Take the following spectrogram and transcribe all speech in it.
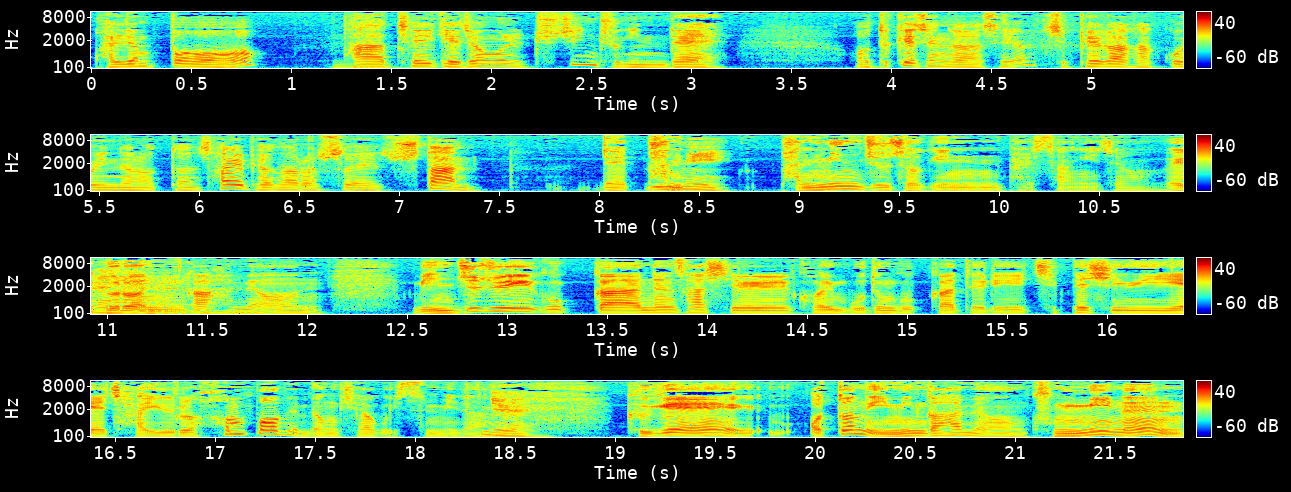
관련법 다 재개정을 추진 중인데 어떻게 생각하세요? 집회가 갖고 있는 어떤 사회 변화로서의 수단, 네, 반, 의미. 반민주적인 발상이죠. 왜 네. 그런가 하면 민주주의 국가는 사실 거의 모든 국가들이 집회 시위의 자유를 헌법에 명시하고 있습니다. 예. 그게 어떤 의미인가 하면 국민은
